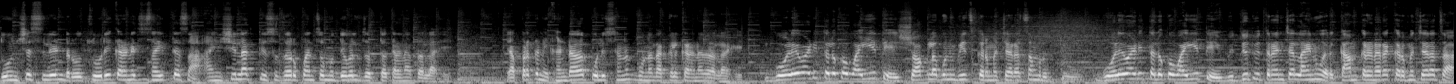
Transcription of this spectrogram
दोनशे सिलेंडर व चोरी करण्याचे साहित्याचा ऐंशी लाख तीस हजार रुपयांचा मुद्देमाल जप्त करण्यात आला आहे. या प्रकरणी खंडाळा पोलीस ठाण्यात गुन्हा दाखल करण्यात आला आहे. गोळेवाडी तालुका वाई येथे शॉक लागून वीज कर्मचाऱ्याचा मृत्यू. गोळेवाडी तालुका वाई येथे विद्युत वितरणच्या लाईनवर काम करणाऱ्या कर्मचाऱ्याचा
